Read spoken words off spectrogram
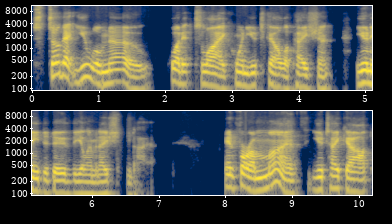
so that you will know what it's like when you tell a patient you need to do the elimination diet. And for a month, you take out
